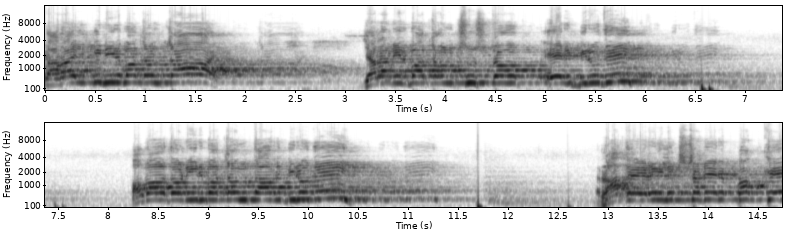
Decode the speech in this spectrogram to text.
তারাই কি নির্বাচন চায়? যারা নির্বাচন সুষ্ঠু এর বিরোধী, অবাধ নির্বাচন তার বিরোধী। রাতের ইলেকশনের পক্ষে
